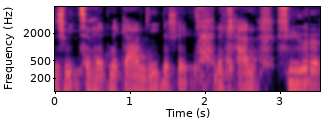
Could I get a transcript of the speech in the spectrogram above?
Der Schweizer hat nicht gern Leadership, nicht gern Führer.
